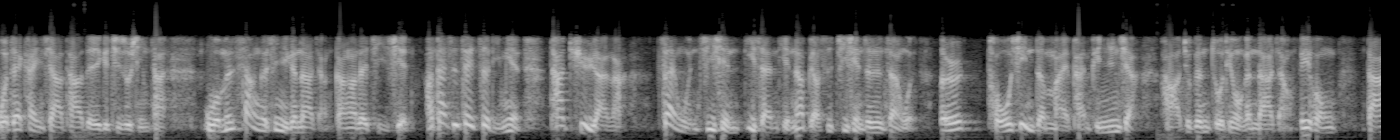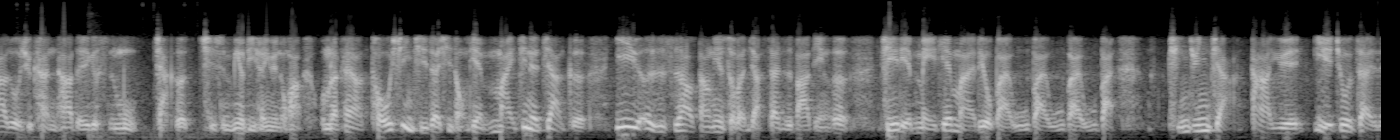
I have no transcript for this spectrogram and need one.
我再看一下它的一个技术形态。我们上个星期跟大家讲，刚刚在季线啊，但是在这里面，它居然啊。站稳基线第三天，那表示基线真正站稳，而投信的买盘平均价，好，就跟昨天我跟大家讲，飞鸿，大家如果去看它的一个私募价格，其实没有离很远的话，我们来看一下投信其实在系统店买进的价格，一月二十四号当天收盘价三十八点二，接连每天买六百、五百、五百、五百。平均价大约也就在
